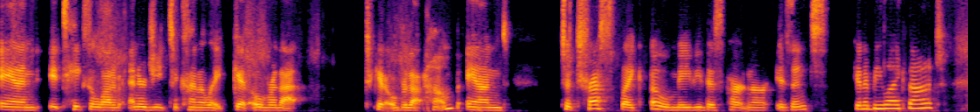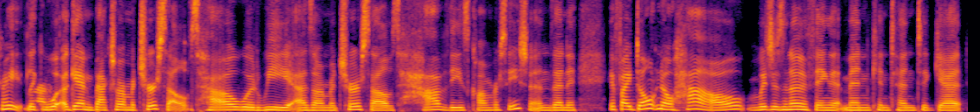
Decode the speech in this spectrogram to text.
and it takes a lot of energy to kind of like get over that to get over that hump and to trust like oh maybe this partner isn't going to be like that. Right. Like, um, again, back to our mature selves. How would we, as our mature selves, have these conversations? And if I don't know how, which is another thing that men can tend to get,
